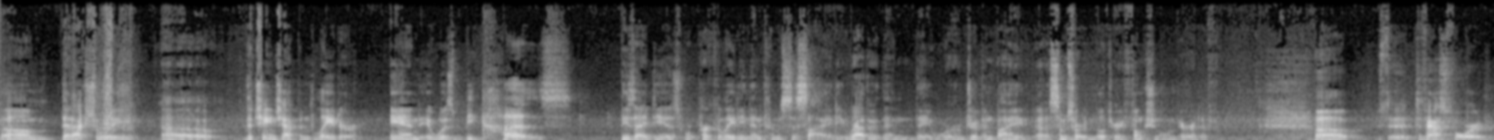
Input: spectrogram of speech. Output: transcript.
um, that actually uh, the change happened later, and it was because these ideas were percolating in from society rather than they were driven by uh, some sort of military functional imperative. Uh, to, fast forward,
